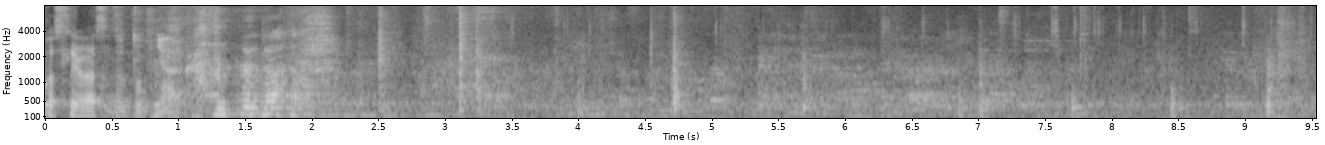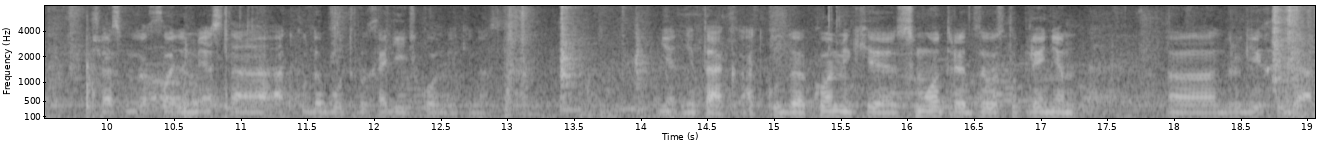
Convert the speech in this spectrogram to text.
После вас. За тупняк. Сейчас мы заходим в место, откуда будут выходить комики нас. Нет, не так. Откуда комики смотрят за выступлением э, других ребят.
